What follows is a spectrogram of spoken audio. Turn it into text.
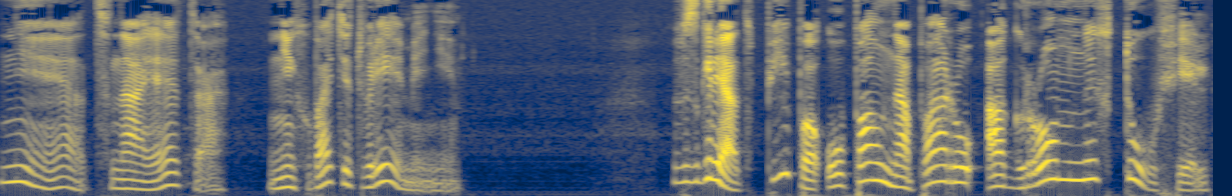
Нет, на это не хватит времени. Взгляд Пипа упал на пару огромных туфель,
